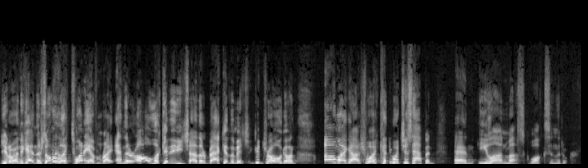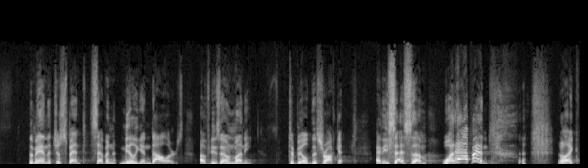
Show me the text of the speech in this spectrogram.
You know, and again, there's only like 20 of them, right? And they're all looking at each other back in the mission control going, oh my gosh, what, what just happened? And Elon Musk walks in the door the man that just spent $7 million of his own money to build this rocket. And he says to them, What happened? They're like,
